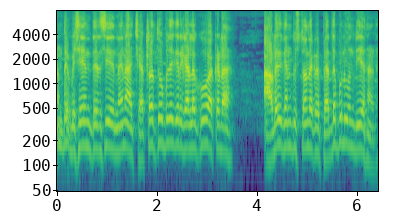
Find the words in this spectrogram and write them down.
అంటే విషయం తెలిసి నేను ఆ చెట్ల తోపు దగ్గరికి వెళ్ళకు అక్కడ అడవి కనిపిస్తోంది అక్కడ పెద్ద పులి ఉంది అన్నాడు.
